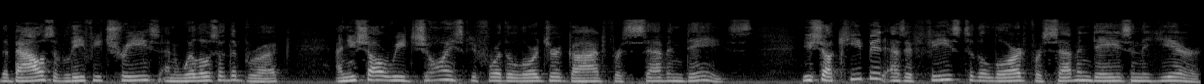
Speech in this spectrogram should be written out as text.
the boughs of leafy trees, and willows of the brook, and you shall rejoice before the Lord your God for seven days. You shall keep it as a feast to the Lord for seven days in the year.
